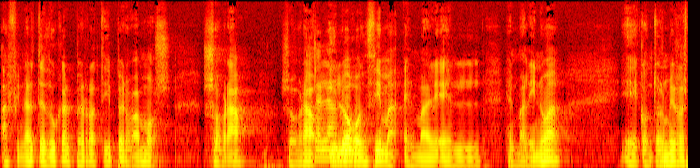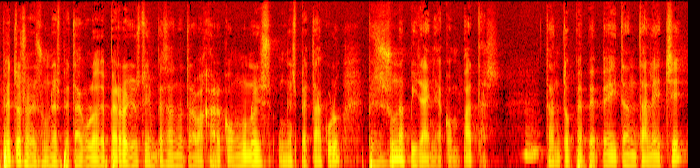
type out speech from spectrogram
al final te educa el perro a ti, pero vamos, sobrado, sobrado. Y luego encima el, mal- el, el Malinois, eh, con todos mis respetos, no es un espectáculo de perro. Yo estoy empezando a trabajar con uno, es un espectáculo, pero es una piraña con patas. Tanto PPP y tanta leche.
